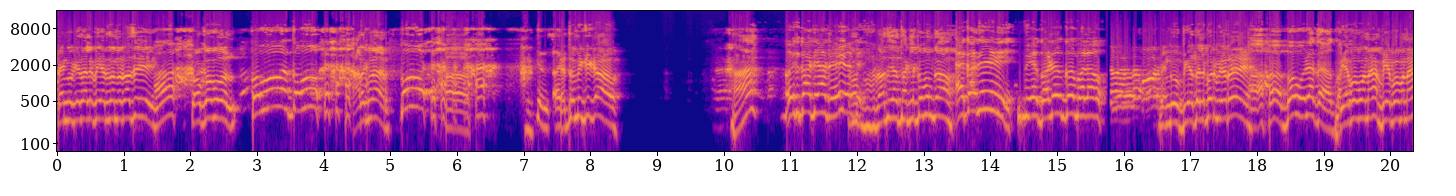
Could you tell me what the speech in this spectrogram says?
পেঙ্গুকে তাহলে বিয়ের জন্য রাজি? হ্যাঁ। কবুল কবুল কবুল। আরেকবার? হ্যাঁ। তুমি কি খাও? হ্যাঁ? ওই কাজে আছে রাজি থাকলে কবুল খাও। একাদি বিয়ে ঘরে গো বলো। পেঙ্গু বিয়ে তাহলে করবি রে বউ না তো। বিয়ে পাবো না বিয়ে পাবো না?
